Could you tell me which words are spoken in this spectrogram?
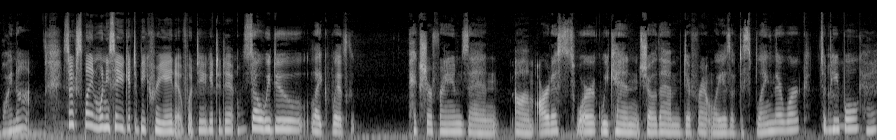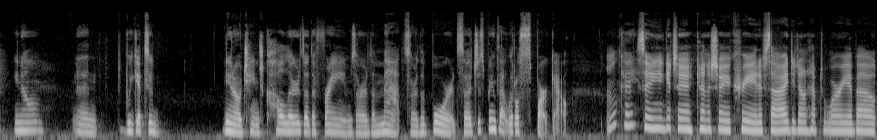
why not? So explain when you say you get to be creative, what do you get to do? So we do like with picture frames and um, artists' work. We can show them different ways of displaying their work to people. okay. You know, and we get to you know change colors of the frames or the mats or the boards. So it just brings that little spark out. Okay, so you get to kind of show your creative side. You don't have to worry about,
